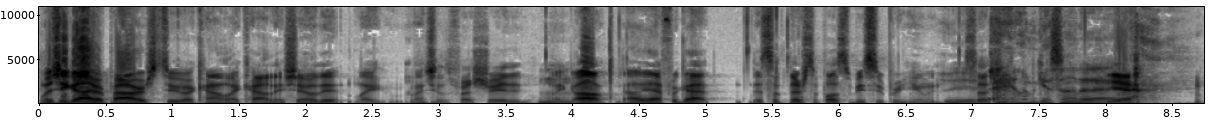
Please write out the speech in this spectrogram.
When she got her powers too, I kind of like how they showed it. Like when she was frustrated, like, Mhm. oh, oh yeah, I forgot. It's, they're supposed to be superhuman. Yeah. So she, hey, let me get some of that. yeah,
